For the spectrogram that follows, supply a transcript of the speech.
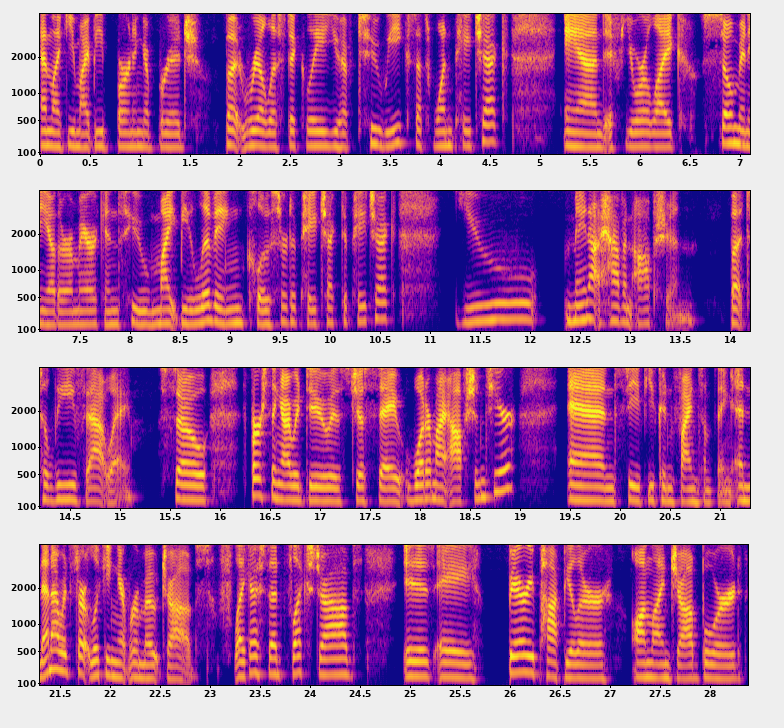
And like you might be burning a bridge. But realistically, you have two weeks, that's one paycheck. And if you're like so many other Americans who might be living closer to paycheck to paycheck, you may not have an option but to leave that way. So, first thing I would do is just say, what are my options here? And see if you can find something. And then I would start looking at remote jobs. Like I said, FlexJobs is a very popular online job board.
